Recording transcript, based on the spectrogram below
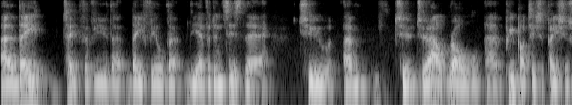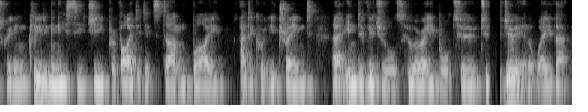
uh, they take the view that they feel that the evidence is there to um, to to outroll uh, pre-participation screening, including an ECG, provided it's done by adequately trained uh, individuals who are able to to do it in a way that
